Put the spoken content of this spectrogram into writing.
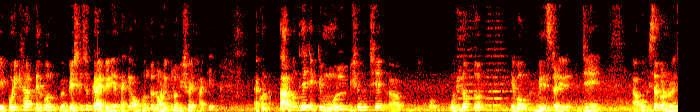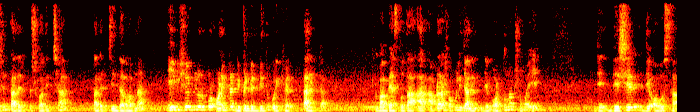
এই পরীক্ষার, দেখুন, বেশ কিছু ক্রাইটেরিয়া থাকে, অভ্যন্তরীণ অনেকগুলো বিষয় থাকে। এখন তার মধ্যে একটি মূল বিষয় হচ্ছে অধিদপ্তর এবং মিনিস্টারির যে অফিসারগণ রয়েছেন, তাদের সদিচ্ছা, তাদের চিন্তা ভাবনা এই বিষয়গুলোর উপর অনেকটা ডিপেন্ডেন্ট কিন্তু পরীক্ষার তারিখটা বা ব্যস্ততা। আর আপনারা সকলেই জানেন যে বর্তমান সময়ে যে দেশের যে অবস্থা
